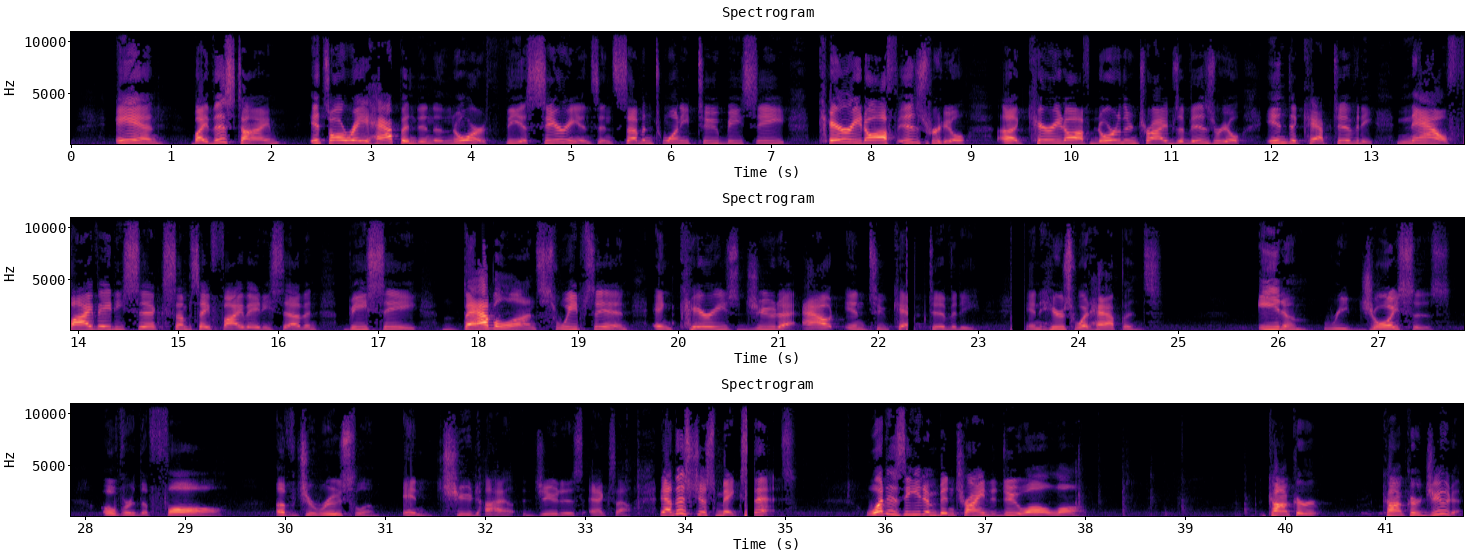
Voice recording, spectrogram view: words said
And by this time, it's already happened in the north. The Assyrians in 722 BC carried off Israel, uh, carried off northern tribes of Israel into captivity. Now, 586, some say 587 BC, Babylon sweeps in and carries Judah out into captivity. And here's what happens Edom rejoices over the fall of Jerusalem Judah, Judah's exile. Now, this just makes sense. What has Edom been trying to do all along? Conquer, conquer Judah.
